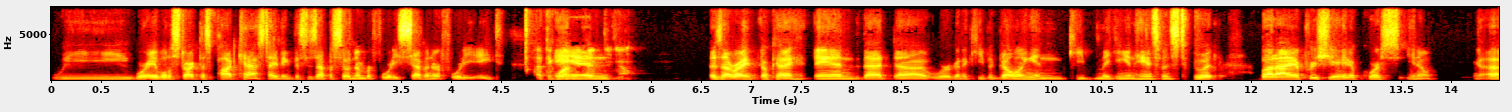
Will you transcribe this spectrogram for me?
we were able to start this podcast. I think this is episode number 47 or 48. I think we're and- now. Is that right? Okay. And that uh, we're going to keep it going and keep making enhancements to it. But I appreciate, of course, you know, I,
